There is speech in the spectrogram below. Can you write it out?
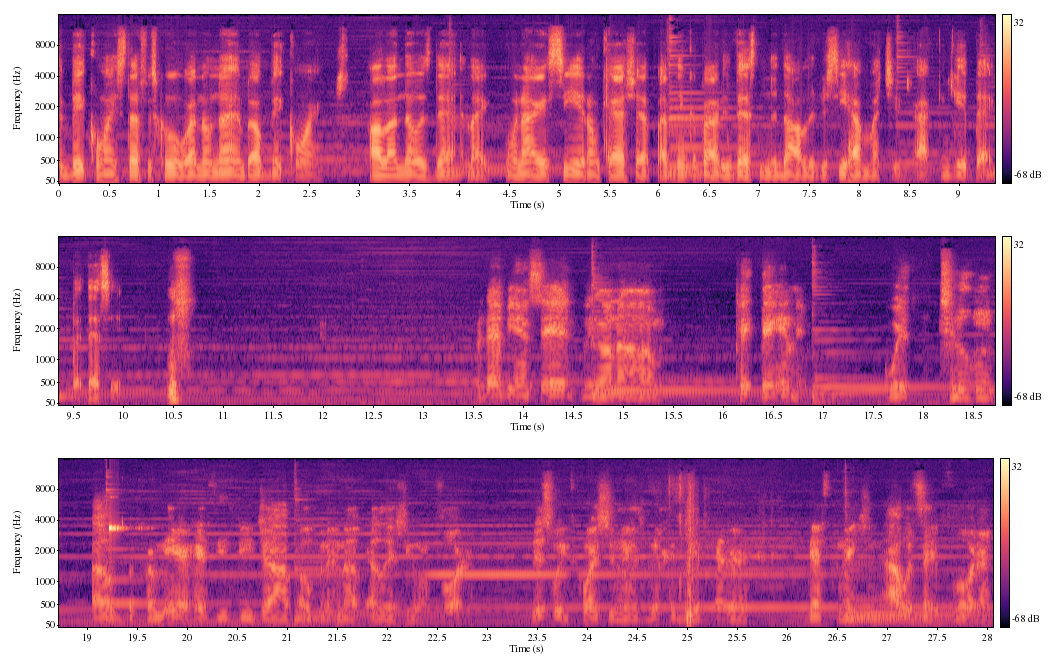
The Bitcoin stuff is cool. I know nothing about Bitcoin. All I know is that, like, when I see it on Cash App, I think about investing a dollar to see how much I can get back. But that's it. With that being said, we're gonna um, pick the ending with two of the premier SEC jobs opening up, LSU and Florida. This week's question is: Which would be a better destination? I would say Florida,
